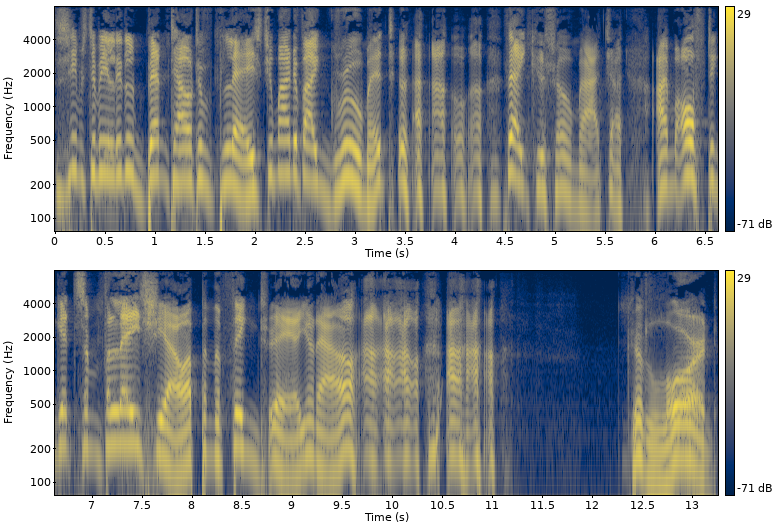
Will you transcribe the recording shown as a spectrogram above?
seems to be a little bent out of place. Do you mind if I groom it? Thank you so much. I, I'm off to get some fellatio up in the fig tree, you know. Good Lord.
